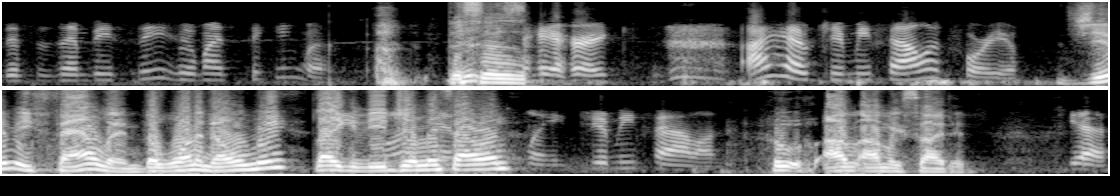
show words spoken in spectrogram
This is NBC. Who am I speaking with? This is Eric. I have Jimmy Fallon for you. Jimmy Fallon, the one and only. like the One Jimmy and Fallon. only Jimmy Fallon. Who I'm, I'm excited. Yes.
